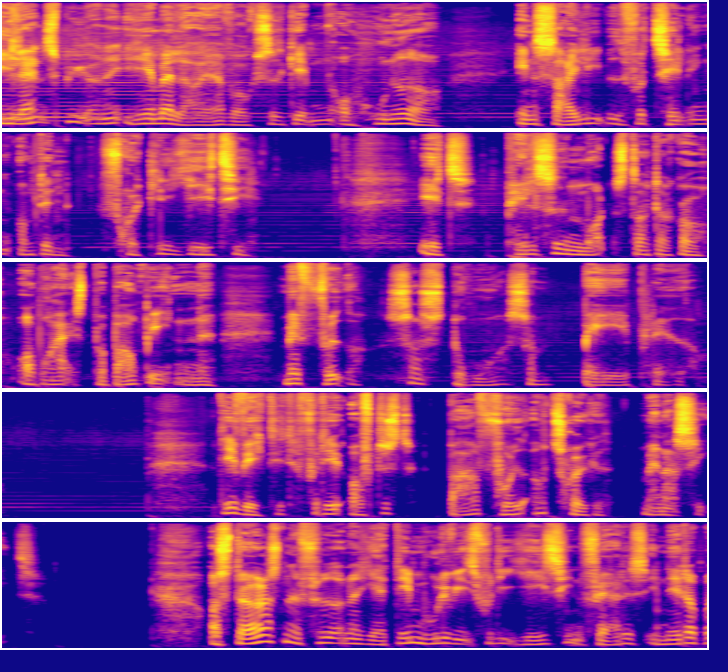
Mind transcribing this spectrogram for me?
I landsbyerne i Himalaya voksede gennem århundreder en sejlivet fortælling om den frygtelige Yeti – et pelset monster, der går oprejst på bagbenene med fødder så store som bageplader. Det er vigtigt, for det er oftest bare fodaftrykket, man har set. Og størrelsen af fødderne, ja, det er muligvis, fordi Yetin færdes i netop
